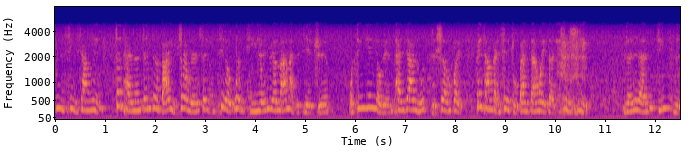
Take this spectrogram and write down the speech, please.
自信相应，这才能真正把宇宙人生一切问题圆圆满满的解决。我今天有缘参加如此盛会，非常感谢主办单位的志士、人人，仅此，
